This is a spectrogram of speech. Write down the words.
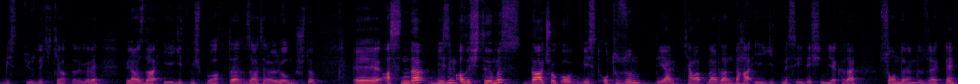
BIST yüzdeki kağıtlara göre biraz daha iyi gitmiş bu hafta. Zaten öyle olmuştu. Ee, aslında bizim alıştığımız daha çok o BIST 30'un diğer kağıtlardan daha iyi gitmesiydi şimdiye kadar. Son dönemde özellikle.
